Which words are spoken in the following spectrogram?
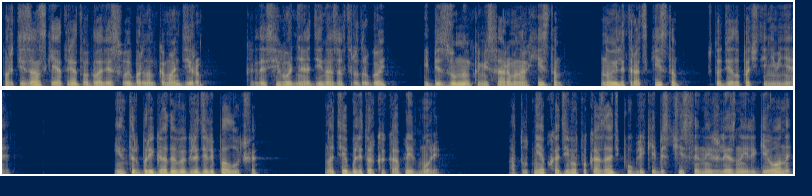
Партизанский отряд во главе с выборным командиром, когда сегодня один, а завтра другой, и безумным комиссаром-анархистом, ну или троцкистом, что дело почти не меняет. интербригады выглядели получше. Но те были только каплей в море. А тут необходимо показать публике бесчисленные железные легионы,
